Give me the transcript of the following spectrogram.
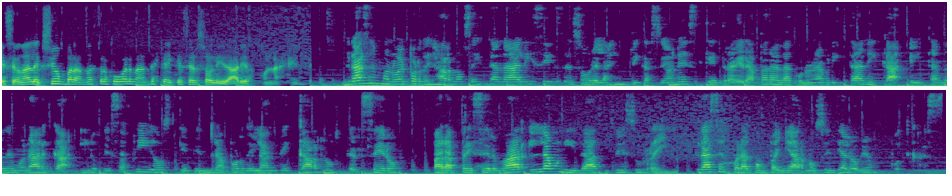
que sea una lección para nuestros gobernantes que hay que ser solidarios con la gente. Gracias Manuel por dejarnos este análisis sobre las implicaciones que traerá para la corona británica el cambio de monarca y los desafíos que tendrá por delante Carlos III para preservar la unidad de su reino. Gracias por acompañarnos en Dialoguemos Podcast.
